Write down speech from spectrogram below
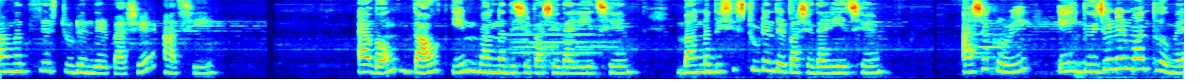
বাংলাদেশের স্টুডেন্টদের পাশে আছি। এবং দাউদ কিম বাংলাদেশের পাশে দাঁড়িয়েছে। বাংলাদেশি স্টুডেন্টদের পাশে দাঁড়িয়েছে। আশা করি এই দুইজনের মাধ্যমে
